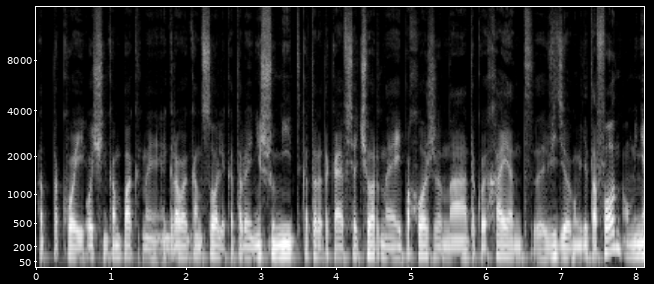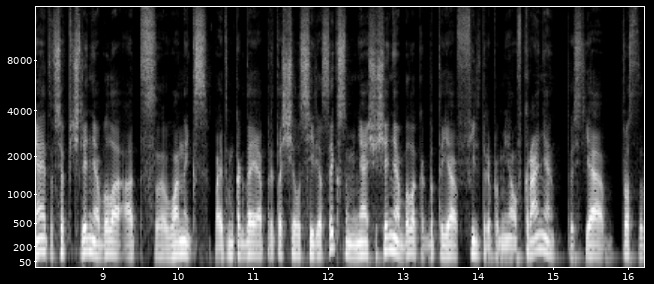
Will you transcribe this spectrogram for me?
от такой очень компактной игровой консоли, которая не шумит, которая такая вся черная и похожа на такой high-end видеомагнитофон, у меня это все впечатление было от One X. Поэтому, когда я притащил Series X, у меня ощущение было, как будто я фильтры поменял в кране. То есть я просто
